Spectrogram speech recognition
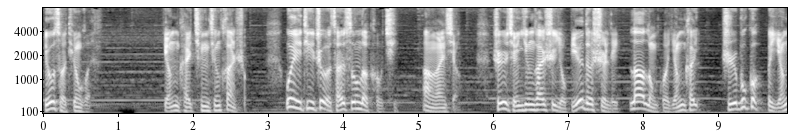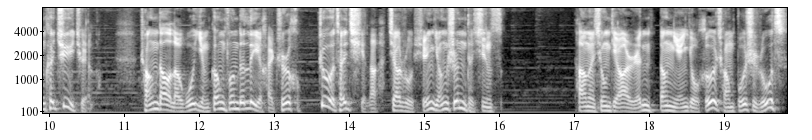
有所听闻。杨开轻轻颔首，魏帝这才松了口气，暗暗想：之前应该是有别的势力拉拢过杨开，只不过被杨开拒绝了。尝到了无影罡风的厉害之后，这才起了加入玄阳山的心思。他们兄弟二人当年又何尝不是如此？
